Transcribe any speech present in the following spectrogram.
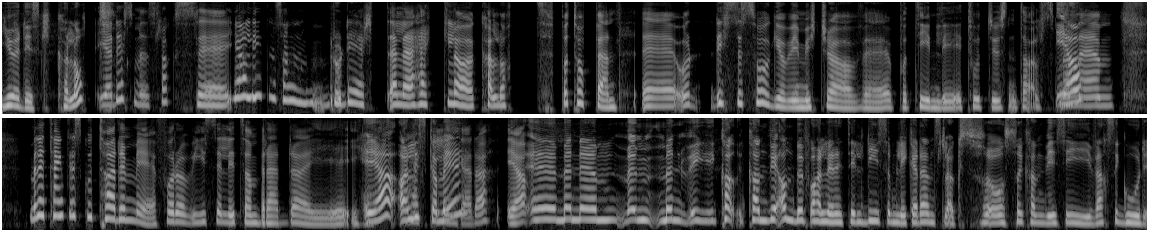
jødisk kalott. Ja, det er som en slags ja, liten sånn brodert, eller hekla kalott på toppen. Eh, og disse så jo vi mye av på tidlig 2000-talls. Men, Ja. Men jeg tenkte jeg skulle ta det med for å vise litt sånn bredda i, i Ja, alle skal med. Ja. Eh, men eh, men, men kan, kan vi anbefale det til de som liker den slags, og så kan vi si vær så god,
